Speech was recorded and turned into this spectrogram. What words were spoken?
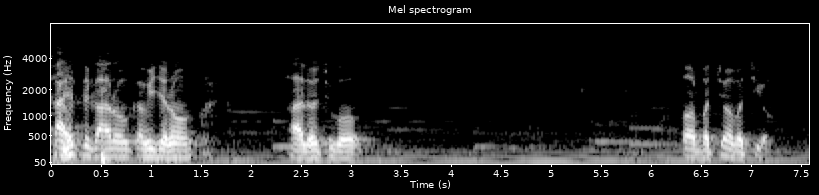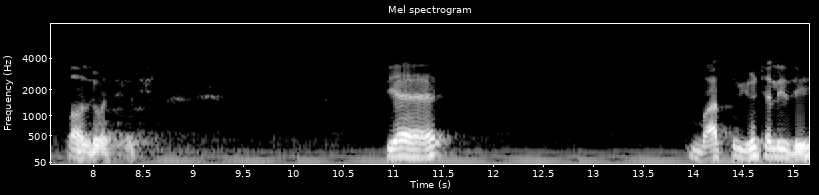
साहित्यकारों, कविजनों, आलोचकों और बच्चों बच्चियों, बहुत से बच्चे बच्चियों यह बात तो यूँ चली थी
